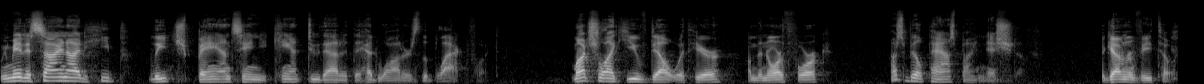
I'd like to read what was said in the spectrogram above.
we made a cyanide heap leach ban saying you can't do that at the headwaters of the Blackfoot. Much like you've dealt with here on the North Fork, was a bill passed by initiative. The governor vetoed it.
